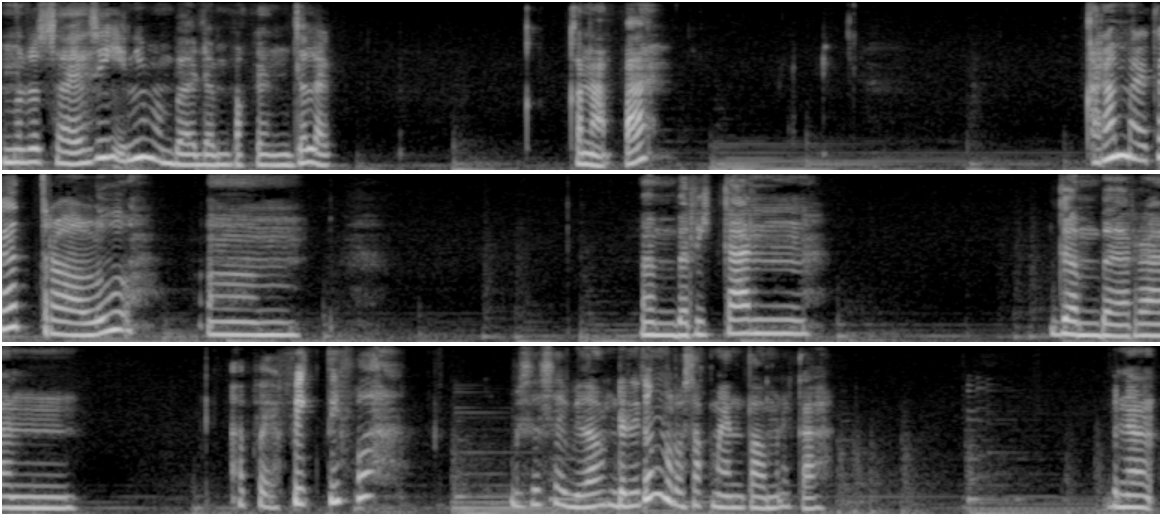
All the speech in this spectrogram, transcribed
menurut saya sih ini membawa dampak yang jelek. Kenapa? Karena mereka terlalu um, memberikan gambaran apa ya fiktif lah bisa saya bilang dan itu merusak mental mereka benar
